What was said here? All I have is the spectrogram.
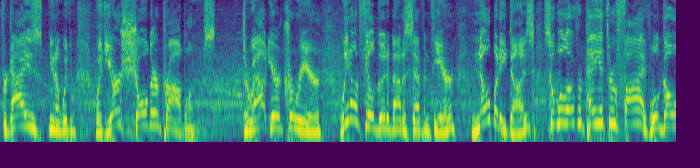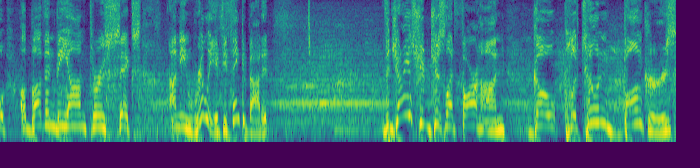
for guys, you know, with with your shoulder problems throughout your career, we don't feel good about a seventh year. Nobody does. So we'll overpay you through five. We'll go above and beyond through six. I mean, really, if you think about it, the Giants should just let Farhan go platoon bonkers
